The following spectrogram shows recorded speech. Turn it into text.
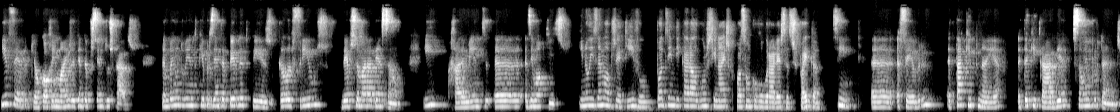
E a febre, que ocorre em mais de 80% dos casos. Também um doente que apresenta perda de peso, calafrios deve chamar a atenção e, raramente, uh, as hemoptises. E no exame objetivo, podes indicar alguns sinais que possam corroborar esta suspeita? Sim, a febre, a taquipneia, a taquicardia são importantes.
